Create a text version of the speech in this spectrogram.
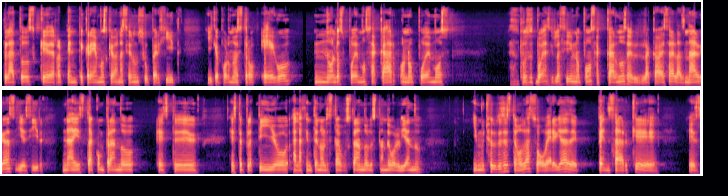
Platos que de repente creemos que van a ser un super hit y que por nuestro ego no los podemos sacar o no podemos, pues voy a decirlo así, no podemos sacarnos de la cabeza de las nalgas y decir, nadie está comprando este, este platillo, a la gente no le está gustando, lo están devolviendo. y muchas veces tenemos la soberbia de pensar que es,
